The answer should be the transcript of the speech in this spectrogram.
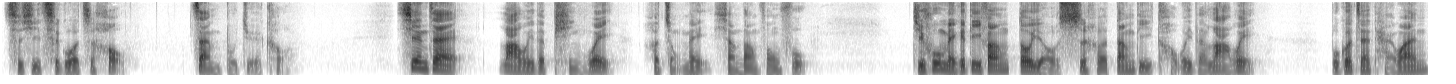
慈禧吃过之后赞不绝口。现在腊味的品味和种类相当丰富，几乎每个地方都有适合当地口味的腊味。不过在台湾，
